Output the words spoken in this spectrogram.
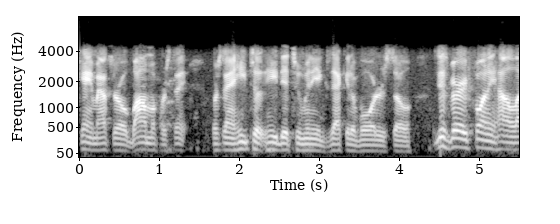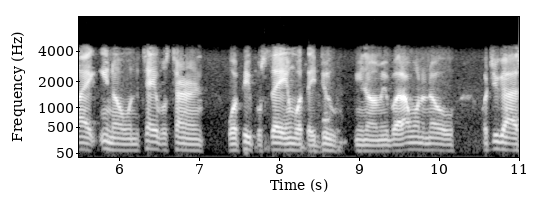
came after Obama for saying for saying he took he did too many executive orders. So just very funny how like you know when the tables turn, what people say and what they do. You know what I mean? But I want to know what you guys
